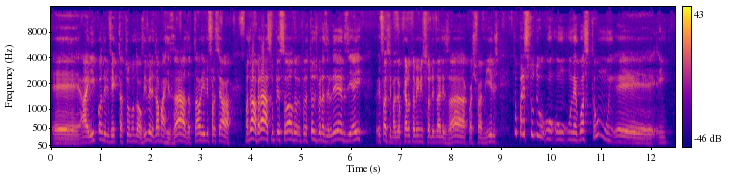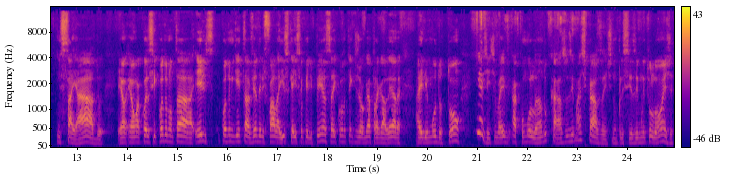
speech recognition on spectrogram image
É, aí, quando ele vê que está todo mundo ao vivo, ele dá uma risada tal, e ele fala assim: ó, manda um abraço pessoal, para todos os brasileiros, e aí ele fala assim: mas eu quero também me solidarizar com as famílias. Então parece tudo um, um, negócio tão é, ensaiado. É, é, uma coisa assim, quando não tá. Ele, quando ninguém está vendo, ele fala isso, que é isso que ele pensa, aí quando tem que jogar para a galera, aí ele muda o tom. E a gente vai acumulando casos e mais casos. A gente não precisa ir muito longe.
